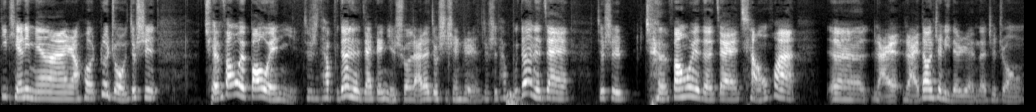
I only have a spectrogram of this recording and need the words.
地铁里面啊，然后各种就是全方位包围你，就是他不断的在跟你说来了就是深圳人，就是他不断的在就是全方位的在强化。呃，来来到这里的人的这种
